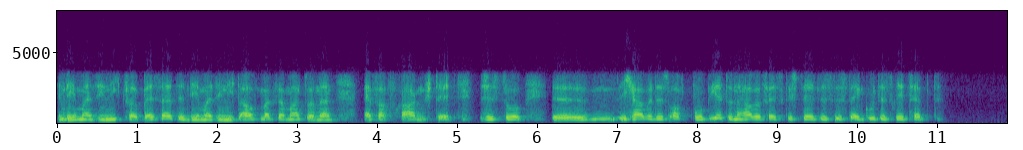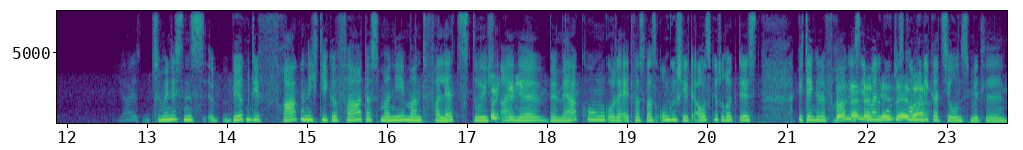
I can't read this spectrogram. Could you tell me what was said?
indem man sie nicht verbessert, indem man sie nicht aufmerksam macht, sondern einfach Fragen stellt. Es ist so, äh, ich habe das oft probiert und habe festgestellt, es ist ein gutes Rezept. Ja, zumindest birgen die Fragen nicht die Gefahr, dass man jemand verletzt durch Richtig. eine Bemerkung oder etwas, was ungeschickt ausgedrückt ist. Ich denke, eine Frage sondern, ist immer ein gutes selber, Kommunikationsmittel.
